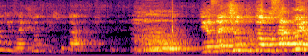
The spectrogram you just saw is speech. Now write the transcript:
Четверки зачетки сюда? Я зачетку дома забыл!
